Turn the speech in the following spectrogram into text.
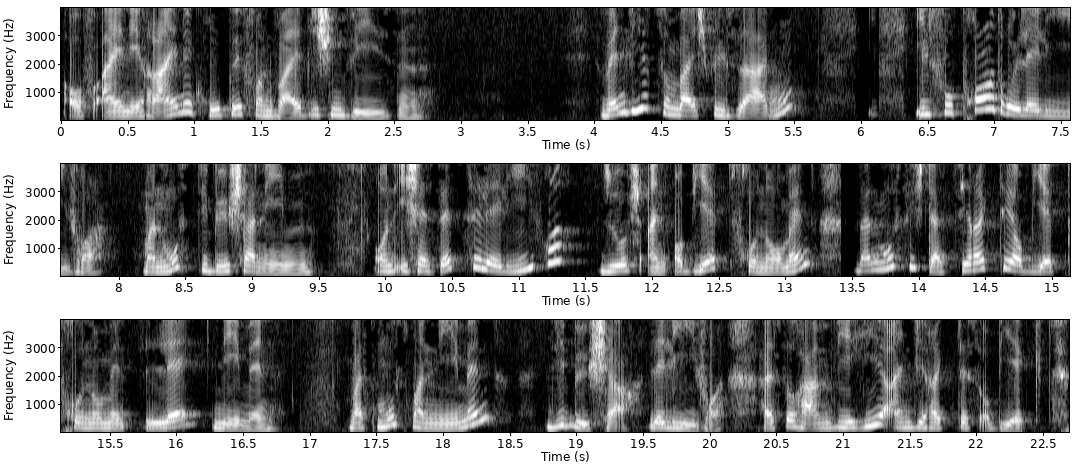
auf eine reine Gruppe von weiblichen Wesen. Wenn wir zum Beispiel sagen, Il faut prendre les livres. Man muss die Bücher nehmen. Und ich ersetze les livres durch ein Objektpronomen, dann muss ich das direkte Objektpronomen les nehmen. Was muss man nehmen? Die Bücher, les livres. Also haben wir hier ein direktes Objekt.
